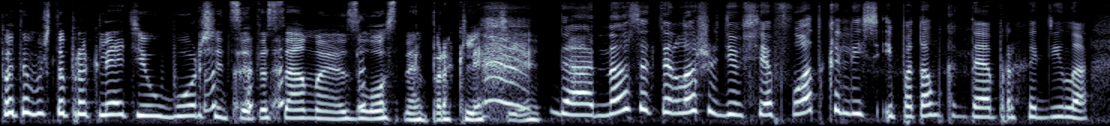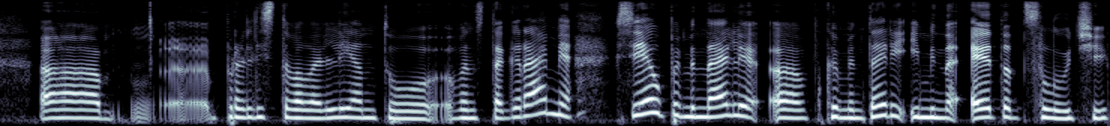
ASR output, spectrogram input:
Потому что проклятие уборщицы — это самое злостное проклятие. Да, но с этой лошадью все фоткались, и потом, когда я проходила, э, э, пролистывала ленту в Инстаграме, все упоминали э, в комментарии именно этот случай.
